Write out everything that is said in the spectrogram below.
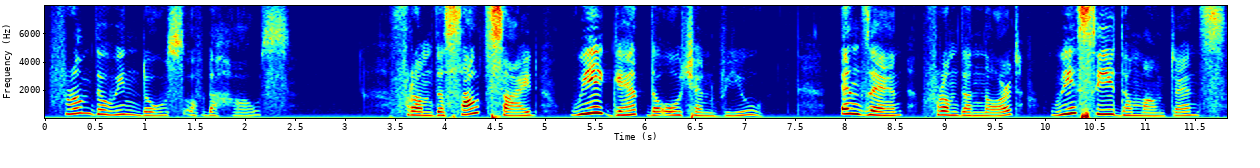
from the windows of the house. From the south side, we get the ocean view. And then from the north, we see the mountains.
